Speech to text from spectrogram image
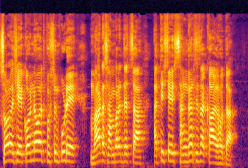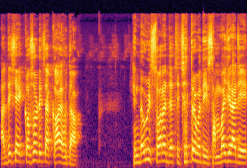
सोळाशे एकोणनव्वदपासून पुढे मराठा साम्राज्याचा अतिशय संघर्षाचा काळ होता. अतिशय कसोटीचा काळ होता. हिंदवी स्वराज्याचे छत्रपती संभाजीराजे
